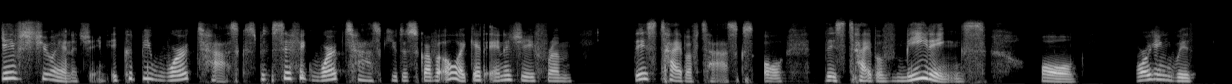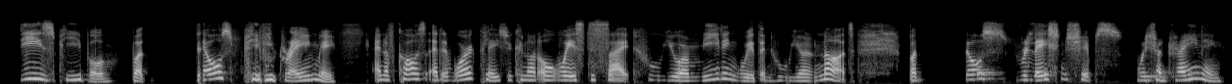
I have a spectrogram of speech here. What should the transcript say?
gives you energy. It could be work tasks, specific work tasks you discover, oh, I get energy from this type of tasks or this type of meetings or working with these people, but those people drain me. And of course, at a workplace, you cannot always decide who you are meeting with and who you're not. But those relationships which are draining,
